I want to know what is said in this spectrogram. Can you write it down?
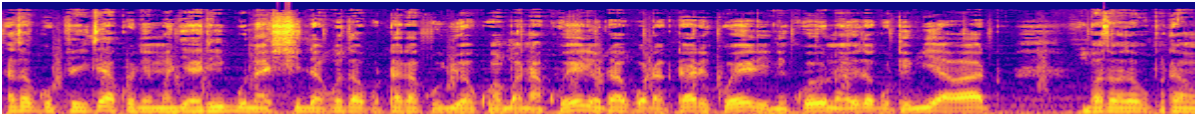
Hata kupitia kwenye majaribu na shida kuweza kutaka kujua kwa bana kweli unataka kuwa daktari kweli ni kweli unaweza kutibia watu basi unaweza kupata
